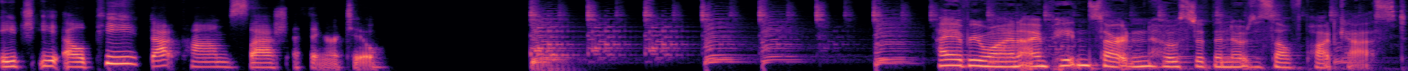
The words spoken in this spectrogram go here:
H-E-L-P dot com slash a thing or two. Hi, everyone. I'm Peyton Sarton, host of the Note to Self podcast.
